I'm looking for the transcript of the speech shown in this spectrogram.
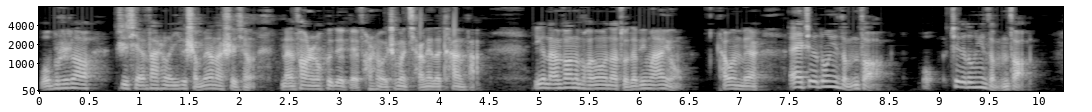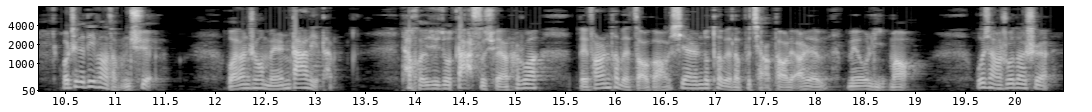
我不知道之前发生了一个什么样的事情，南方人会对北方人有这么强烈的看法。一个南方的朋友呢，走在兵马俑，他问别人：“哎，这个东西怎么走？我这个东西怎么走？我这个地方怎么去？”完了之后没人搭理他，他回去就大肆宣扬，他说：“北方人特别糟糕，西安人都特别的不讲道理，而且没有礼貌。”我想说的是，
